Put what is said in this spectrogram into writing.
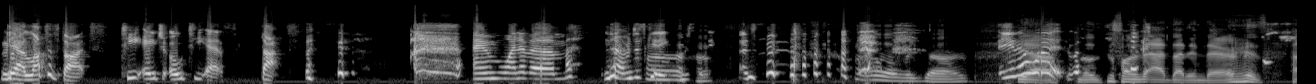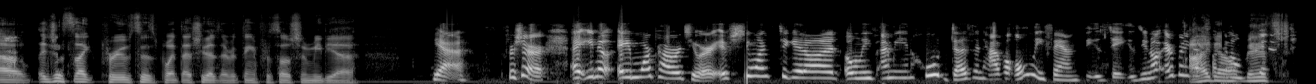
Yeah, lots of thoughts. T H O T S. Thoughts. I'm one of them. No, I'm just kidding. I'm just kidding. oh my god! You know yeah, what? I just wanted to add that in there. Is how it just like proves to his point that she does everything for social media. Yeah, for sure. Uh, you know, a more power to her. If she wants to get on Only, I mean, who doesn't have an OnlyFans these days? You know, everybody. I don't, bitch.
